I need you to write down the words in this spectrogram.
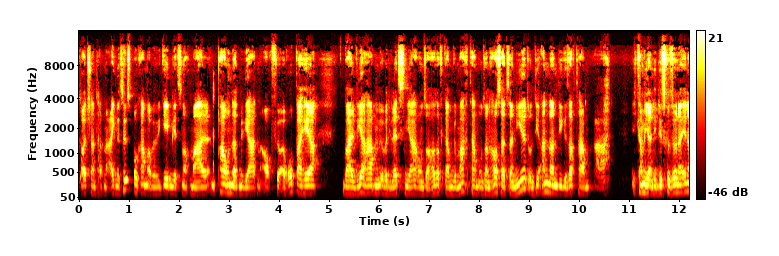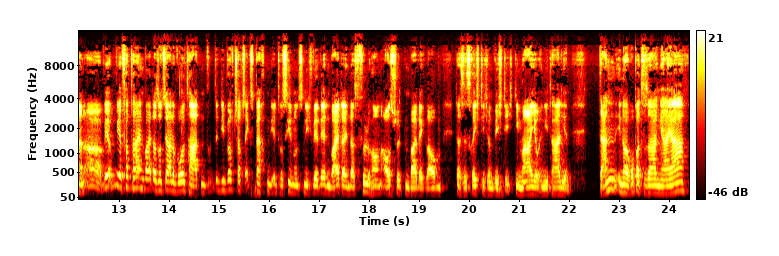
Deutschland hat ein eigenes Hilfsprogramm, aber wir geben jetzt noch mal ein paar hundert Milliarden auch für Europa her, weil wir haben über die letzten Jahre unsere Hausaufgaben gemacht, haben unseren Haushalt saniert und die anderen, die gesagt haben, ah, ich kann mich an die Diskussion erinnern, ah, wir, wir verteilen weiter soziale Wohltaten. Die Wirtschaftsexperten, die interessieren uns nicht. Wir werden weiterhin das Füllhorn ausschütten, weil wir glauben, das ist richtig und wichtig. Die Mayo in Italien. Dann in Europa zu sagen, ja, ja,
